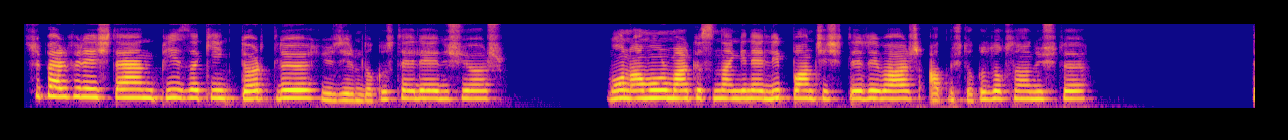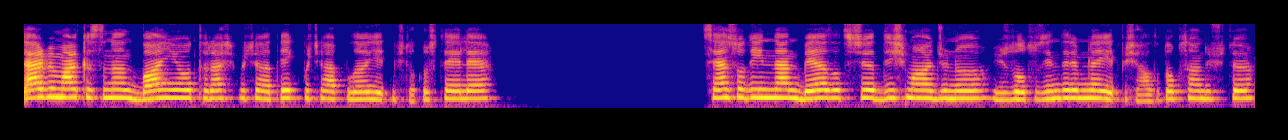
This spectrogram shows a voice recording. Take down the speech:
Super Fresh'ten Pizza King dörtlü 129 TL'ye düşüyor. Mon Amour markasından yine lip balm çeşitleri var. 69.90'a düştü. Derby markasının banyo tıraş bıçağı tek bıçaklı 79 TL. Sensodyne'den beyaz atıcı diş macunu %30 indirimle 76.90 düştü.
